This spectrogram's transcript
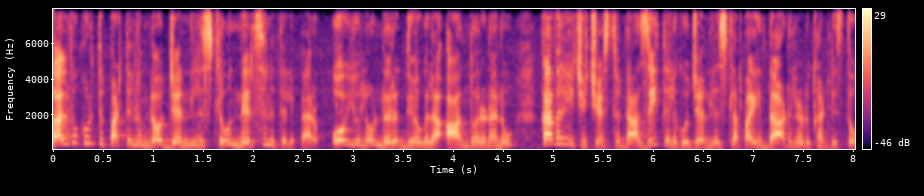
కల్వకుర్తి పట్టణంలో జర్నలిస్టులు నిరసన తెలిపారు. ఓయూలో నిరుద్యోగుల ఆందోళనను కవరేజీ చేస్తున్న జీ తెలుగు జర్నలిస్టులపై దాడులను ఖండిస్తూ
